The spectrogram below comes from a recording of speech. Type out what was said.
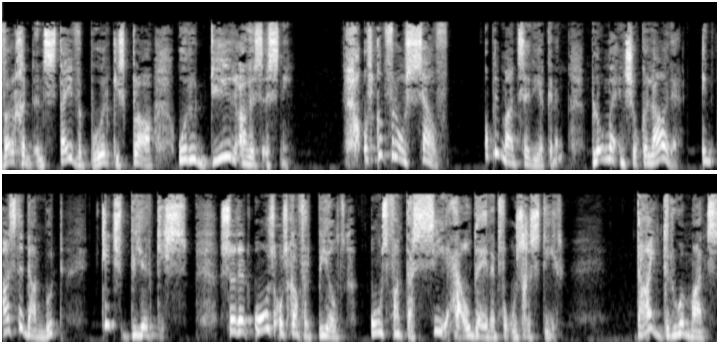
wurgend in stywe boortjies kla oor hoe duur alles is nie. Ons koop vir onsself op die man se rekening blomme en sjokolade. En as dit dan moet kitsch beertjies. Sodat ons ons kan verbeel ons fantasie helde het dit vir ons gestuur. Daai droommans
